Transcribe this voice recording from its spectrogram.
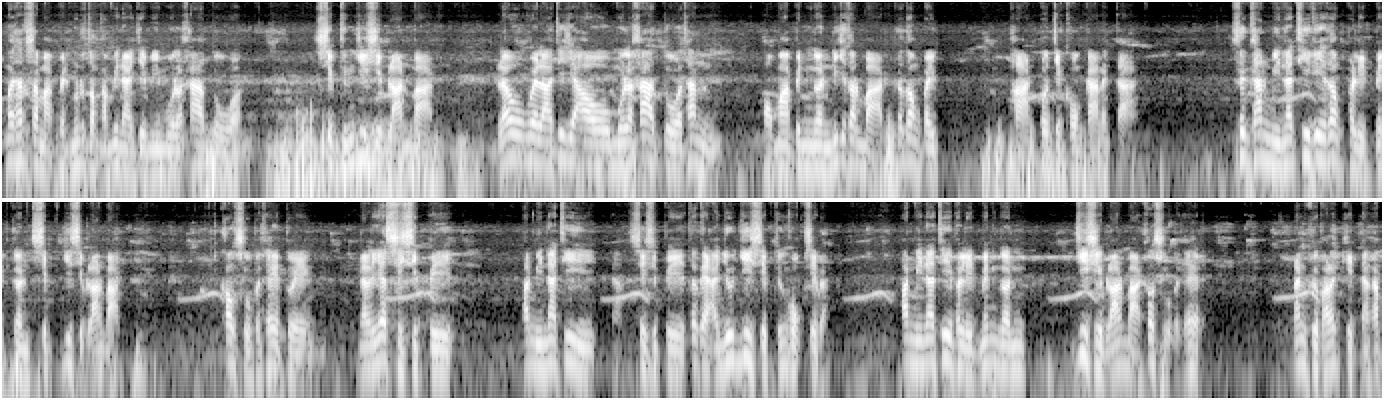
เมื่อท่านสมัครเป็นมนุษย์ทองคำวินัยจะมีมูลค่าตัวสิบถึงยี่สิบล้านบาท แล้วเวลาที่จะเอามูลค่าตัวท่าน ออกมาเป็นเงินดิจิตอลบาทก็ต้องไปผ่านโปรเจกต์โครงการต่างๆ ซึ่งท่านมีหน้าที่ที่ต้องผลิตเม็ดเงิน 10-20 ล้านบาท เข้าสู่ประเทศตัวเอง ในระยะ 40 ปี ท่านมีหน้าที่ 40 ปี ตั้งแต่อายุ 20 ถึง 60อะท่านมีหน้าที่ผลิตเม็ดเงิน 20 ล้านบาทเข้าสู่ประเทศ นั่นคือภารกิจนะครับ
